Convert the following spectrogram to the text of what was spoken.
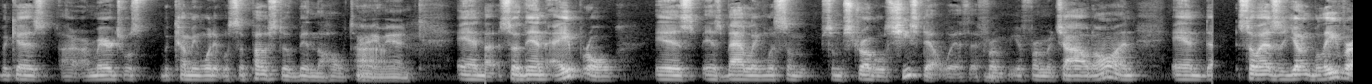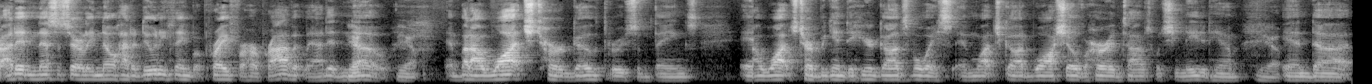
because our, marriage was becoming what it was supposed to have been the whole time Amen. and uh, so then April is is battling with some some struggles she's dealt with from from a child on, and uh, so as a young believer, I didn't necessarily know how to do anything but pray for her privately. I didn't know, Yeah. But I watched her go through some things. And I watched her begin to hear God's voice and watch God wash over her in times when she needed Him. And uh,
